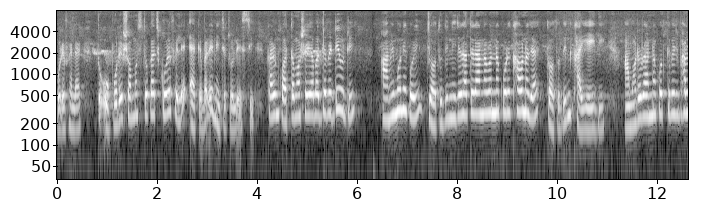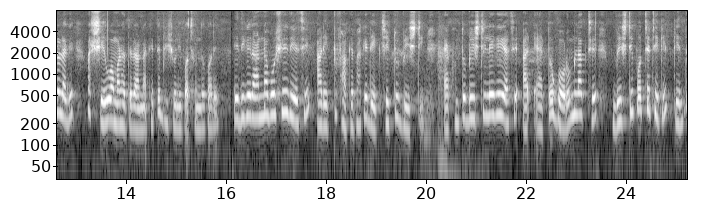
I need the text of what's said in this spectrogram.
করে ফেলার। তো ওপরের সমস্ত কাজ করে ফেলে একেবারে নিচে চলে এসেছি। কারণ কর্তা মশাই আবার যাবে ডিউটি। আমি মনে করি, যতদিন নিজের হাতে রান্নাবান্না করে খাওয়ানো যায়, ততদিন খাইয়েই দিই। আমারও রান্না করতে বেশ ভালো লাগে, আর সেও আমার হাতে রান্না খেতে ভীষণই পছন্দ করে। এদিকে রান্না বসিয়ে দিয়েছি, আর একটু ফাঁকে ফাঁকে দেখছি একটু বৃষ্টি। এখন তো বৃষ্টি লেগেই আছে, আর এত গরম লাগছে, বৃষ্টি পড়ছে ঠিকই, কিন্তু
